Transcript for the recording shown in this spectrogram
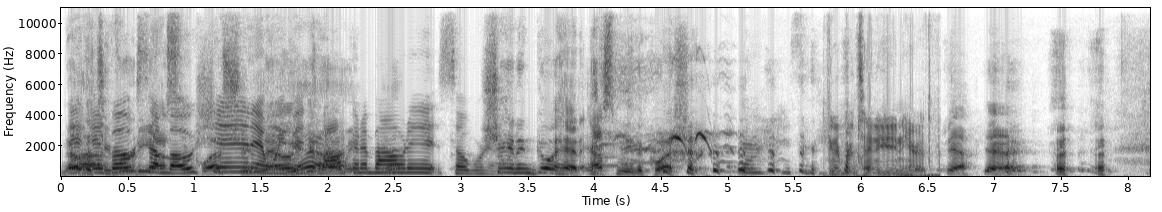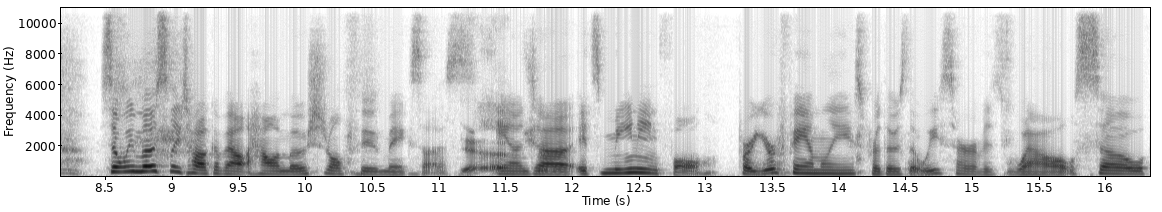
Now that it you've already evokes asked the emotion, question, and now we've been yeah, talking yeah. about it, so we're gonna- Shannon, go ahead. Ask me the question. gonna pretend you didn't hear it. yeah, yeah. So we mostly talk about how emotional food makes us, Yeah, and sure. uh, it's meaningful for your families, for those that we serve as well. So,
